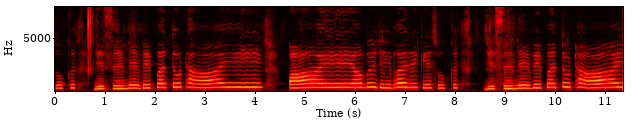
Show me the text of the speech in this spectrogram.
सुख जिसने विपत उठाई। पाए अब जी भर के सुख जिसने विपत उठाई।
